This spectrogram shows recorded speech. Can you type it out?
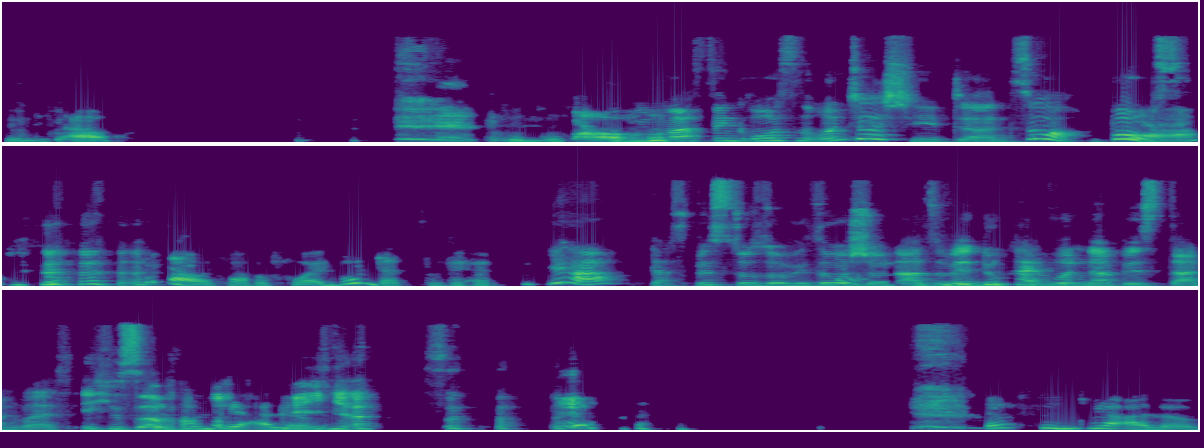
Finde ich auch. Finde ich auch. Du machst den großen Unterschied dann. So, Bups. Ja, genau. Ich habe vor, ein Wunder zu werden. Ja, das bist du sowieso Ja. schon. Also wenn du kein Wunder bist, dann weiß ich es aber sind auch wir alle. nicht. Das sind wir alle.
